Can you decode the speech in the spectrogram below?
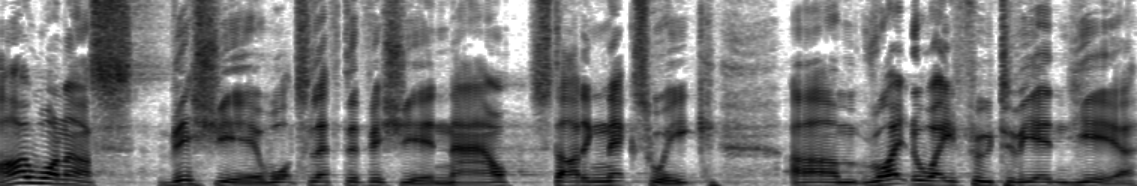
I want us this year, what's left of this year now, starting next week, um, right the way through to the end year,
